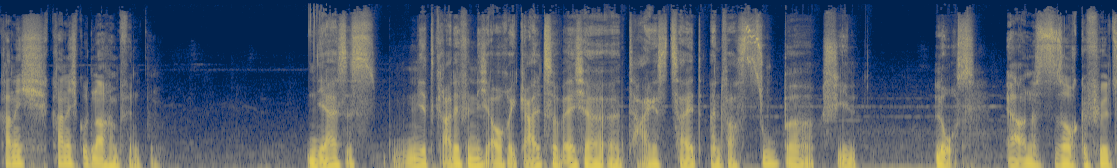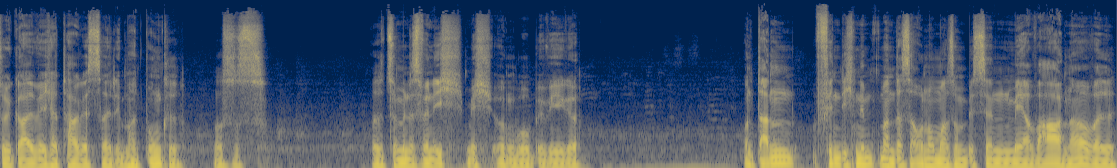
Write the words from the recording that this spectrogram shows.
kann ich, kann ich gut nachempfinden. Ja, es ist jetzt gerade, finde ich, auch egal zu welcher äh, Tageszeit einfach super viel los. Ja, und es ist auch gefühlt so egal welcher Tageszeit immer dunkel. Das ist also zumindest wenn ich mich irgendwo bewege. Und dann, finde ich, nimmt man das auch nochmal so ein bisschen mehr wahr, ne? Weil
